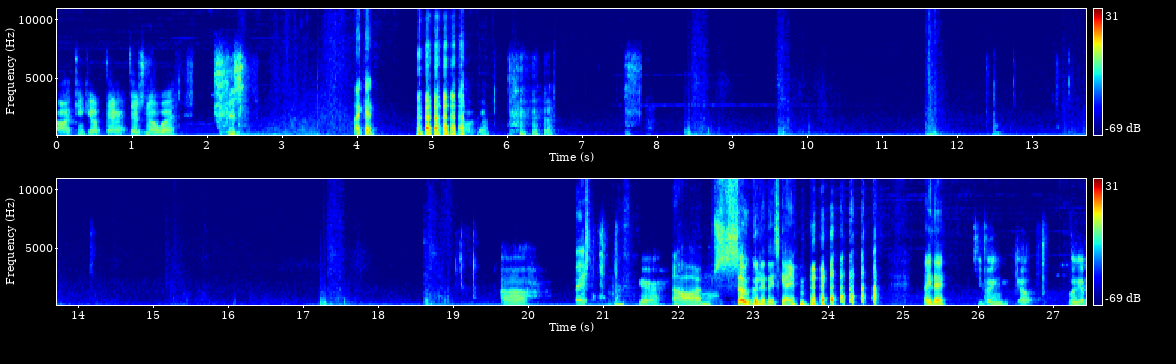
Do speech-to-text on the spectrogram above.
Oh, I can't get up there. There's no way. I can. oh, uh, here. Oh, I'm so good at this game. hey there. See if I can. Oh, look at.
